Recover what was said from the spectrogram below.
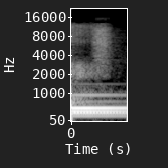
Bye.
